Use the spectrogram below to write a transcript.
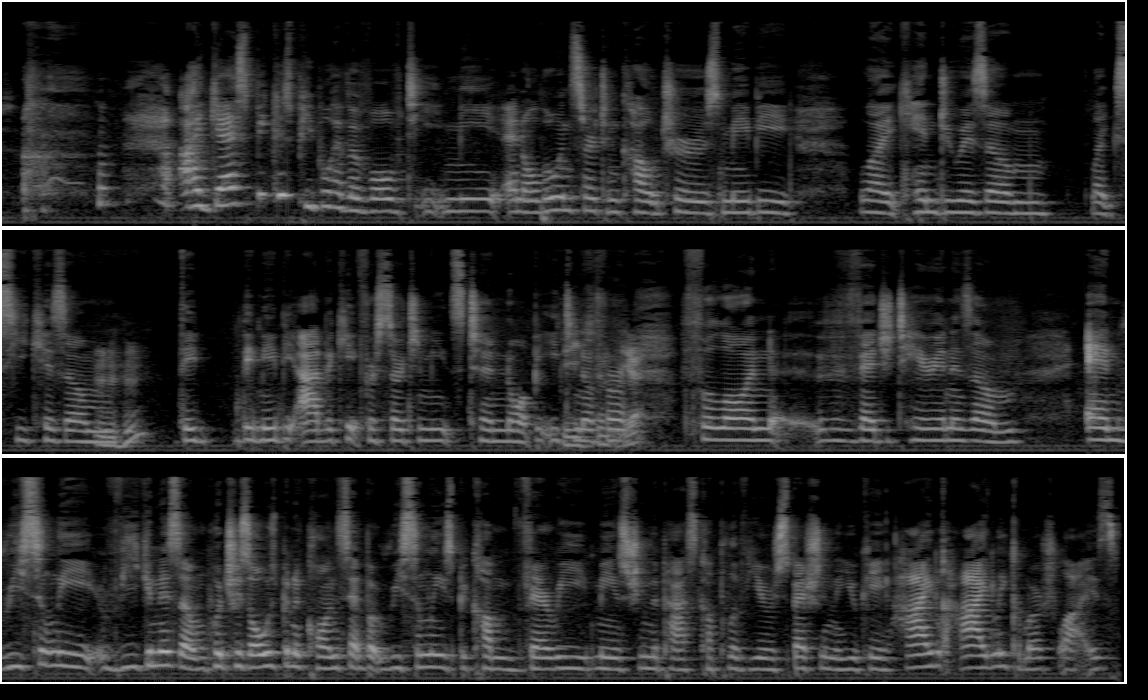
is. I guess because people have evolved to eat meat, and although in certain cultures, maybe like Hinduism, like Sikhism, Mm-hmm. They they maybe advocate for certain meats to not be eaten or for yeah. full on vegetarianism. And recently, veganism, which has always been a concept, but recently has become very mainstream the past couple of years, especially in the UK, high, highly commercialized.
